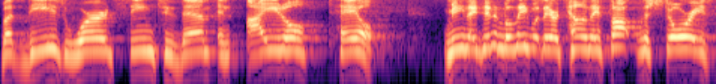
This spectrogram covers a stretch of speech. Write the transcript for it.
But these words seemed to them an idle tale. Meaning they didn't believe what they were telling. They thought the stories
